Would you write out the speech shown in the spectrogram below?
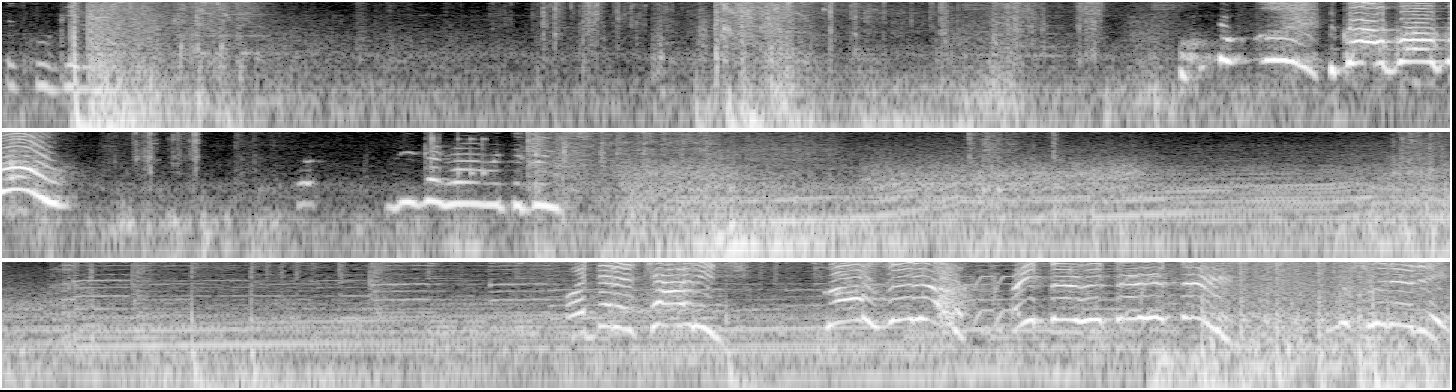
Let's go get him. go, go, go! What, is wrong with the bench? Oh, I did a challenge! Go, Zeta! Right there, right there, right there! We'll shoot at it!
